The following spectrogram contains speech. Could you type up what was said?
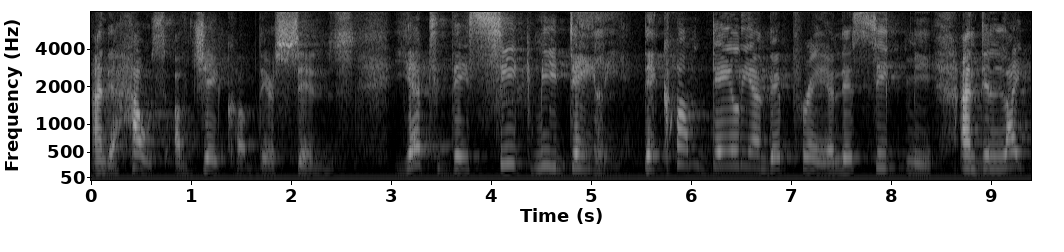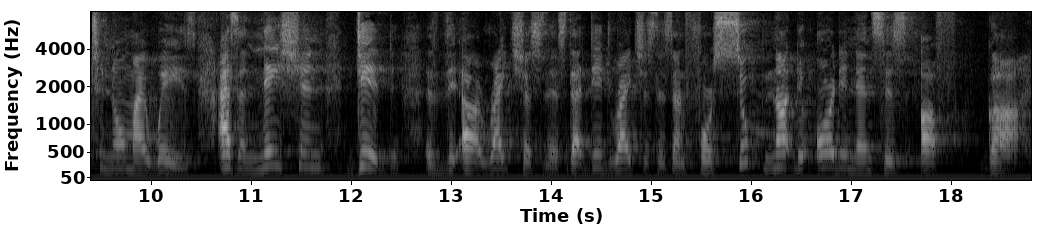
and the house of Jacob their sins. Yet they seek me daily they come daily and they pray and they seek me and delight to know my ways. As a nation did the, uh, righteousness, that did righteousness and forsook not the ordinances of God.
